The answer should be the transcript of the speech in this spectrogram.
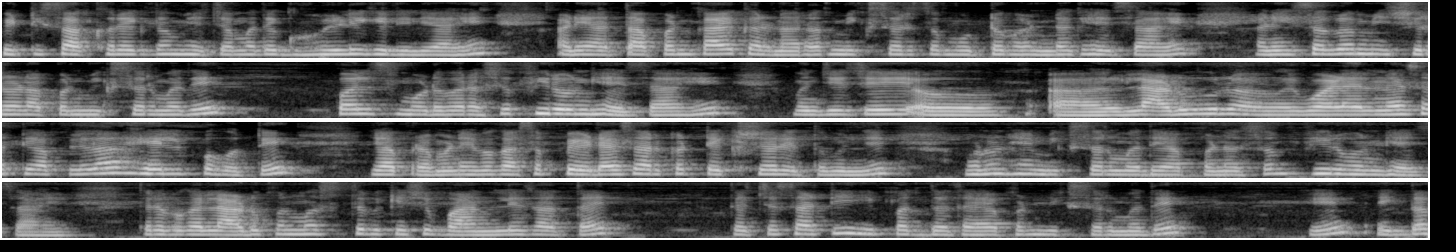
पिठी साखर एकदम ह्याच्यामध्ये घोळली गेलेली आहे आणि आता आपण काय करणार आहोत? मिक्सरचं मोठं भांडं घ्यायचं आहे आणि सगळं मिश्रण आपण मिक्सरमध्ये पल्स मोडवर असं फिरवून घ्यायचं आहे. म्हणजे जे लाडू वळण्यासाठी आपल्याला हेल्प होते. याप्रमाणे बघा असं पेड्यासारखं टेक्स्चर येतं म्हणजे. म्हणून हे मिक्सरमध्ये आपण असं फिरवून घ्यायचं आहे. तर बघा लाडू पण मस्तपैकी असे बांधले जात आहेत. त्याच्यासाठी ही पद्धत आहे आपण मिक्सरमध्ये हे एकदा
